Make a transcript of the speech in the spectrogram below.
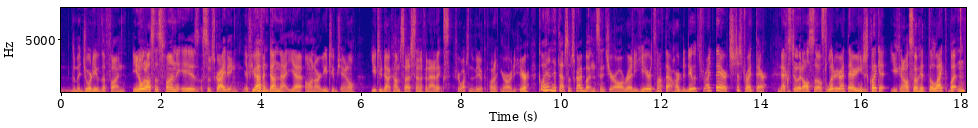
the majority of the fun. You know what else is fun is subscribing. If you haven't done that yet on our YouTube channel, youtube.com slash cinefanatics. If you're watching the video component, you're already here. Go ahead and hit that subscribe button since you're already here. It's not that hard to do. It's right there. It's just right there. Next to it, also, It's literally right there. You can just click it. You can also hit the like button.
